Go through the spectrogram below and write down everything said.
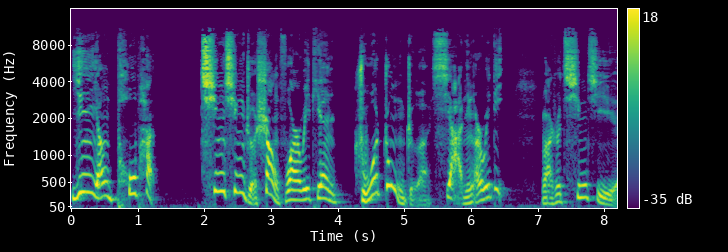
阴阳剖判，轻轻者上浮而为天，着重者下凝而为地。”是吧？说氢气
